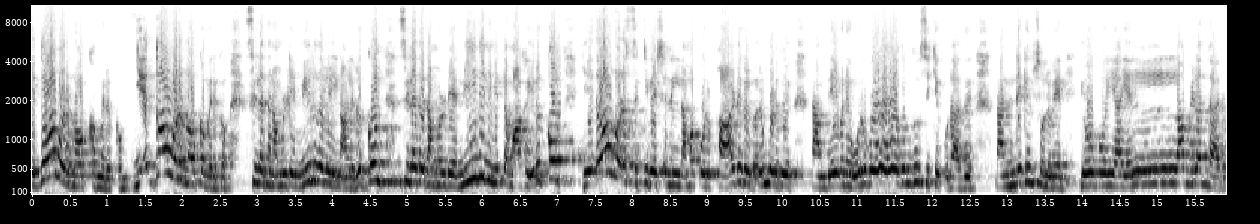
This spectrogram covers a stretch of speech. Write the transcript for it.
ஏதோ ஒரு நோக்கம் இருக்கும். ஏதோ ஒரு நோக்கம் இருக்கும். சிலது நம்மளுடைய மீறுதலினால் இருக்கும். சிலது நம்மளுடைய நீதி நிமித்தமாக இருக்கும். ஏதோ ஒரு சுச்சுவேஷனில் நமக்கு ஒரு பாடுகள் வரும் பொழுது நாம் தேவனை ஒருபோதும் தூசிக்க கூடாது. நான் இன்றைக்கும் சொல்லுவேன் யோபோயா எல்லாம் இழந்தாரு.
